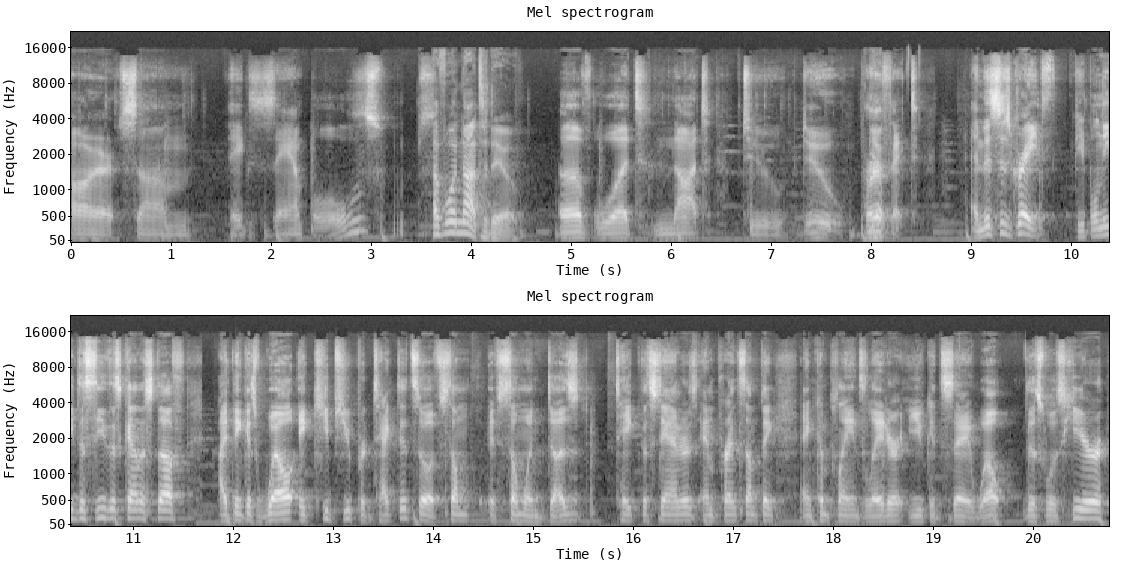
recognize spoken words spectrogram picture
are some examples Of what not to do. of what not to do. Perfect. And this is great. People need to see this kind of stuff. I think as well it keeps you protected. So if some if someone does take the standards and print something and complains later, you could say, "Well, this was here.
